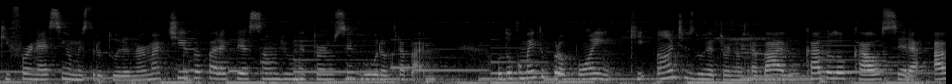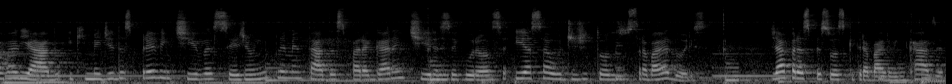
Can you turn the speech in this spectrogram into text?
que fornecem uma estrutura normativa para a criação de um retorno seguro ao trabalho. O documento propõe que, antes do retorno ao trabalho, cada local será avaliado e que medidas preventivas sejam implementadas para garantir a segurança e a saúde de todos os trabalhadores. Já para as pessoas que trabalham em casa,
